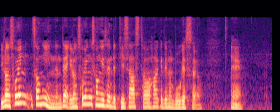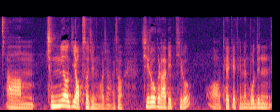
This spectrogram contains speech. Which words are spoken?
이런 소행성이 있는데 이런 소행성에서 이제 디사스터 하게 되면 뭐겠어요? 예, 음, 중력이 없어지는 거죠. 그래서 지로 그라비티로 어, 되게 되면 모든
